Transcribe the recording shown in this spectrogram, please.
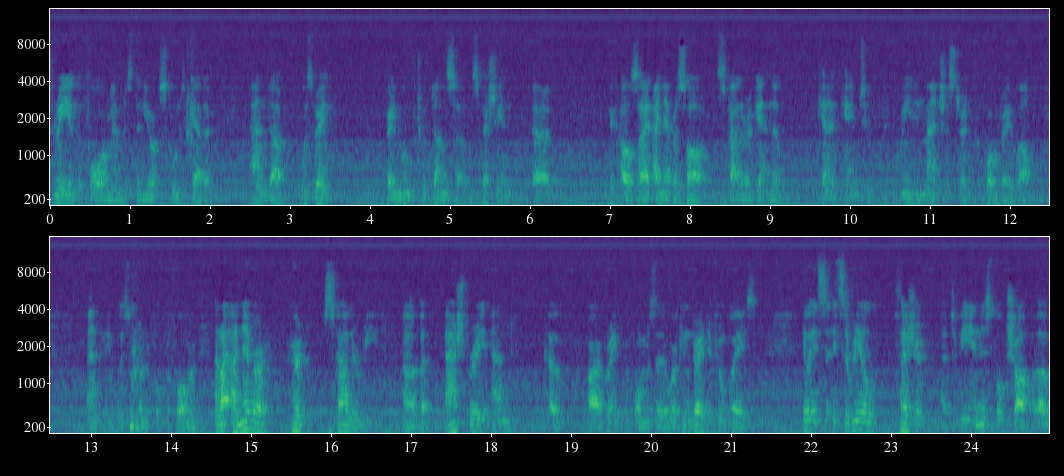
three of the four members of the New York School together, and uh, was very very moved to have done so, especially in, uh, because I, I, never saw Schuyler again. Though Kenneth came to read in Manchester and performed very well, and he was a wonderful performer. And I, I never heard Schuyler read, uh, but Ashbery and Koch are great performers that work in very different ways. It's it's a real pleasure uh, to be in this bookshop, uh,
